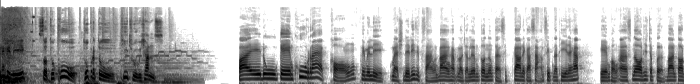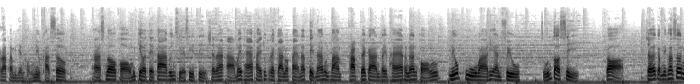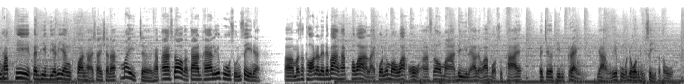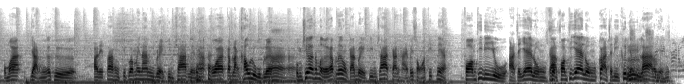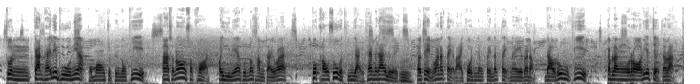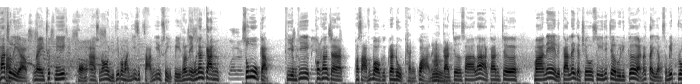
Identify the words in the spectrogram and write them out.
พรีเมียร์ลีกสดทุกคู่ ทุกประตูที่ True Visions ไปดูเกมคู่แรกของพรีเมียร์ลีก match day ที่ 13 กันบ้างครับ เราจะเริ่มต้นตั้งแต่ 19นาฬิกา30 นาทีนะครับ เกมของอาร์เซนอลที่จะเปิดบ้านต้อนรับการมาเยือนของนิวคาสเซิลอาร์เซนอลของมิเกลอาร์เตต้าเพิ่งเสียสถิติ ชนะอ่าไม่แพ้ใครทุกรายการมา 8 นัดติดนะคุณปาล์มครับด้วยการไปแพ้ทางด้านของลิเวอร์พูลมาที่แอนฟิลด์0ต่อ 4 ก็ เจอกับนิวคาสเซิลครับที่เป็นทีมเดียวที่ยังควานหาชัยชนะไม่เจอครับอาร์เซนอลกับการแพ้ลิเวอร์พูล0-4เนี่ยเอ่อมันสะท้อนอะไรได้บ้างครับ เพราะว่าหลายคนก็มองว่าโอ้อาร์เซนอลมาดีแล้ว แต่ว่าบทสุดท้ายไปเจอทีมแกร่งอย่างลิเวอร์พูลโดนไปถึง 4 ประตู ผมว่าอย่างหนึ่งก็คืออาร์เตต้าคงคิดว่าไม่น่ามีเบรกทีมชาติเลยนะฮะ เพราะว่ากำลังเข้า loop เลยอ่าอ่าผมเชื่อเสมอครับเรื่องของการเบรกทีมชาติการหายไป 2 อาทิตย์เนี่ยฟอร์มที่ดีอยู่อาจจะแย่ลงครับส่วนฟอร์มที่แย่ลงก็อาจจะดีขึ้นอย่างอืมวิลล่าเราเห็น ส่วนการแพ้ลิเวอร์พูลเนี่ยผมมองจุดหนึ่งตรงที่อาร์เซนอล squad ปีเนี้ยคุณต้องทำใจว่าพวกเขาสู้กับทีมใหญ่แทบไม่ได้เลยอืมเราจะเห็นว่านักเตะหลายคนยังเป็นนักเตะในระดับดาวรุ่งที่กำลังรอที่จะเจิดจรัสค่าเฉลี่ยในชุดนี้ของอาร์เซนอลอยู่ที่ประมาณ 23-24 ปีเท่านั้นเอง เพราะฉะนั้นการสู้กับทีมที่ค่อนข้างจะภาษาฟุตบอลคือกระดูกแข็งกว่านะอืมการเจอซาลาห์การเจอมาเน่หรือการเล่นกับเชลซีที่เจอรูดิเกอร์ นักเตะอย่างสมิธโรว์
